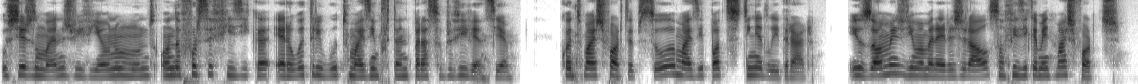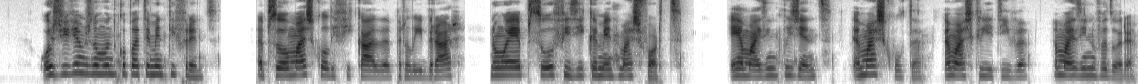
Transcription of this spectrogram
Os seres humanos viviam num mundo onde a força física era o atributo mais importante para a sobrevivência. Quanto mais forte a pessoa, mais hipóteses tinha de liderar. E os homens, de uma maneira geral, são fisicamente mais fortes. Hoje vivemos num mundo completamente diferente. A pessoa mais qualificada para liderar não é a pessoa fisicamente mais forte, é a mais inteligente, a mais culta, a mais criativa, a mais inovadora.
